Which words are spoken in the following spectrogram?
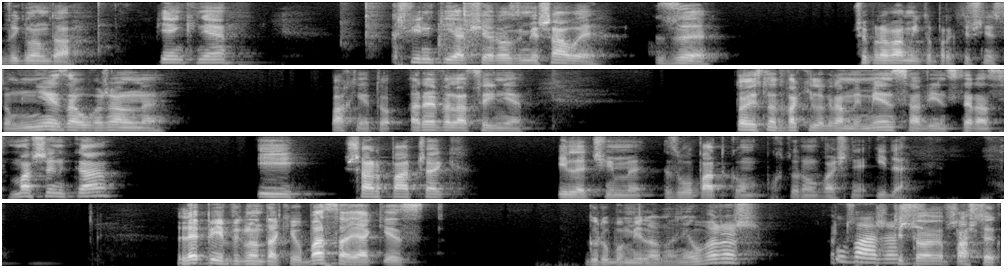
wygląda pięknie. Krwinki jak się rozmieszały z przyprawami to praktycznie są niezauważalne. Pachnie to rewelacyjnie. To jest na 2 kg mięsa, więc teraz maszynka i szarpaczek i lecimy z łopatką, po którą właśnie idę. Lepiej wygląda kiełbasa, jak jest grubo mielona, nie uważasz? Uważasz. Ty to, pasztet,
